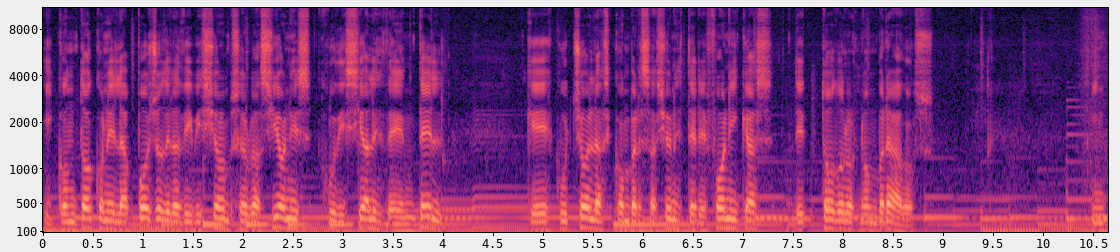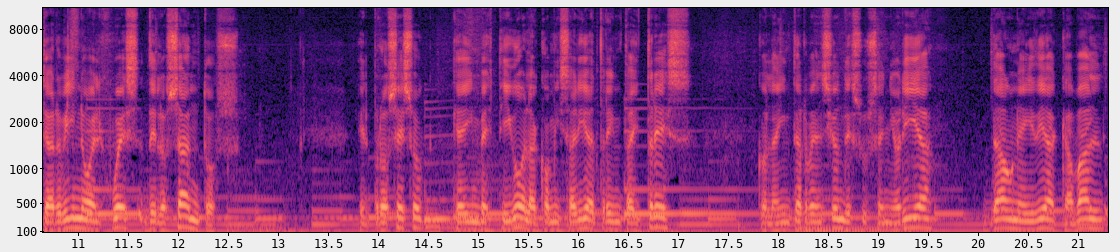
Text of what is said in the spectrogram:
y contó con el apoyo de la División Observaciones Judiciales de Entel, que escuchó las conversaciones telefónicas de todos los nombrados. Intervino el juez de los Santos. El proceso que investigó la Comisaría 33, con la intervención de su señoría, da una idea cabal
